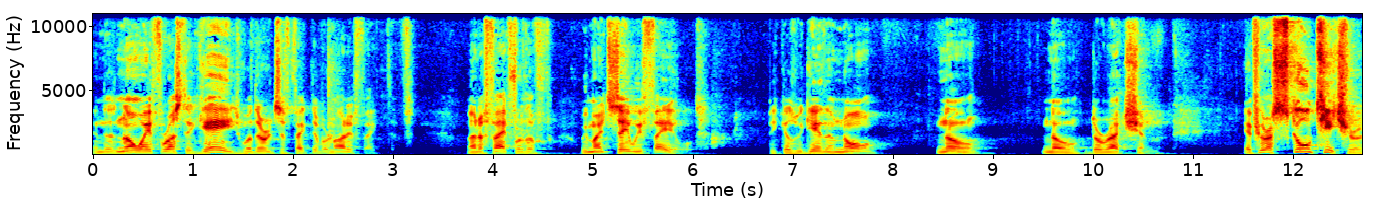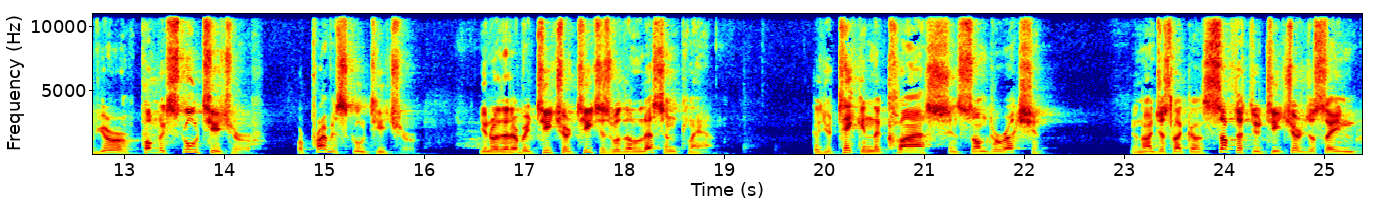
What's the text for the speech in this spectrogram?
then there's no way for us to gauge whether it's effective or not effective. Matter of fact, for the, we might say we failed because we gave them no, no, no direction. If you're a school teacher, if you're a public school teacher or private school teacher, you know that every teacher teaches with a lesson plan because you're taking the class in some direction. You're not just like a substitute teacher, just saying,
